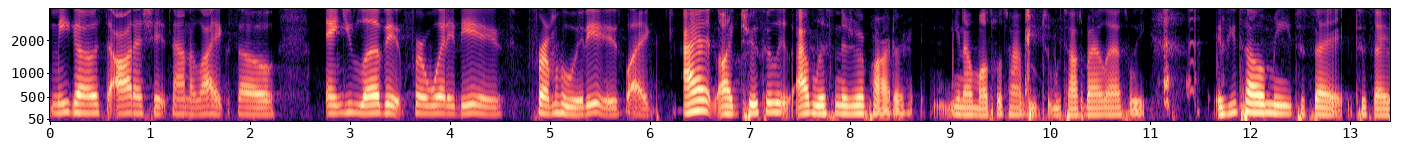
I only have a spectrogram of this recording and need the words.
Migos to all that shit sound alike. So, and you love it for what it is from who it is. Like, I like truthfully, I've listened to Drip Harder, you know, multiple times. We, we talked about it last week. If you told me to say to say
